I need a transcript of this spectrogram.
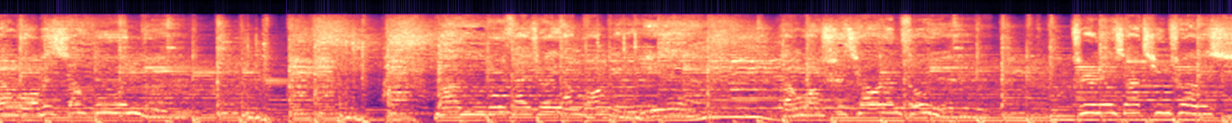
让我们相互温暖。漫步在这阳光里，当往事悄然走远，只留下清澈的心，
